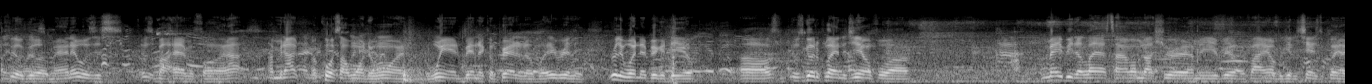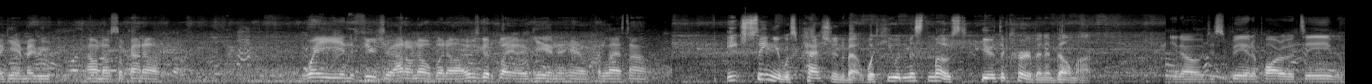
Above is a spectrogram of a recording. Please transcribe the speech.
I feel good, man. It was just it was about having fun. I, I mean, I, of course, I wanted to win, win, being a competitor, but it really, really wasn't that big a deal. Uh, it, was, it, was, good to play in the gym for uh, maybe the last time. I'm not sure. I mean, if, if I ever get a chance to play again, maybe I don't know some kind of way in the future. I don't know, but uh, it was good to play again in here for the last time. Each senior was passionate about what he would miss the most here at the Curb and at Belmont. You know, just being a part of a team. And,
